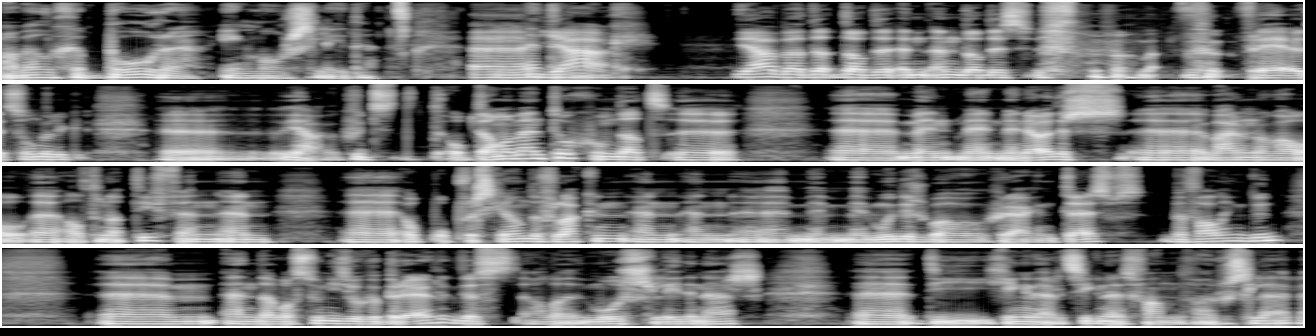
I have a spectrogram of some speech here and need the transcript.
maar wel geboren in Moorsleden. Uh, ja. Ja, dat, dat, en, en dat is vrij uitzonderlijk. Uh, ja, goed, op dat moment toch, omdat uh, uh, mijn, mijn, mijn ouders waren nogal alternatief en, en op, op verschillende vlakken. En, en mijn, mijn moeder wou graag een thuisbevalling doen. Um, en dat was toen niet zo gebruikelijk, dus alle Moorsledenaars die gingen naar het ziekenhuis van, van Roeslaar.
